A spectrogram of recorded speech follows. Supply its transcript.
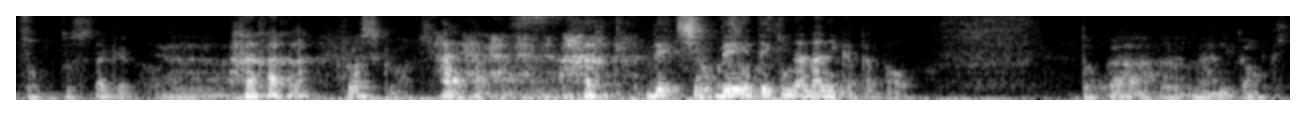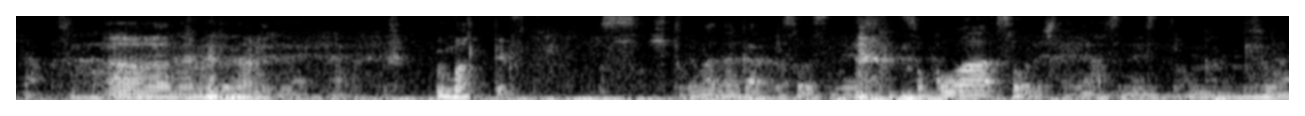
ゾッとしたけど詳しくは聞はいはいはいはい。でし霊的な何かかと？とか、うん。何か起きた。そこああなるほどなるほど。埋まってる。まあなんかそうですね。そこはそうでしたね。アスベストうん。関係なっていうのは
